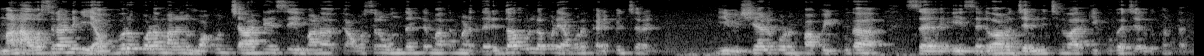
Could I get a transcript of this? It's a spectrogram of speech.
మన అవసరానికి ఎవ్వరు కూడా మనల్ని ముఖం చాటేసి మనకు అవసరం ఉందంటే మాత్రం మన దరిదాపుల్లో కూడా ఎవరు కనిపించరండి. ఈ విషయాలు కూడా పాప ఎక్కువగా స ఈ శనివారం జన్మించిన వారికి ఎక్కువగా జరుగుతుంటుంది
